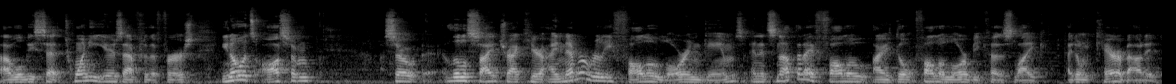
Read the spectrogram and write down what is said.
uh, will be set 20 years after the first. You know what's awesome? So, a little sidetrack here. I never really follow lore in games, and it's not that I follow, I don't follow lore because, like, I don't care about it.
